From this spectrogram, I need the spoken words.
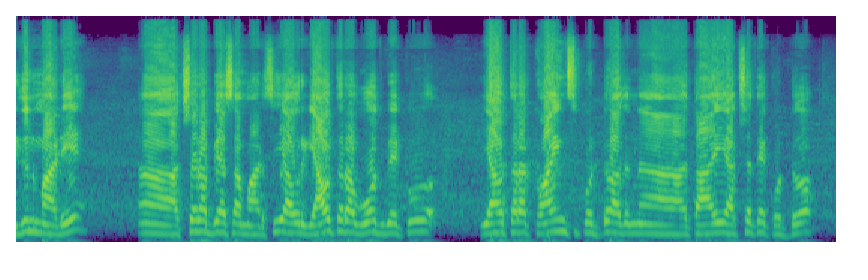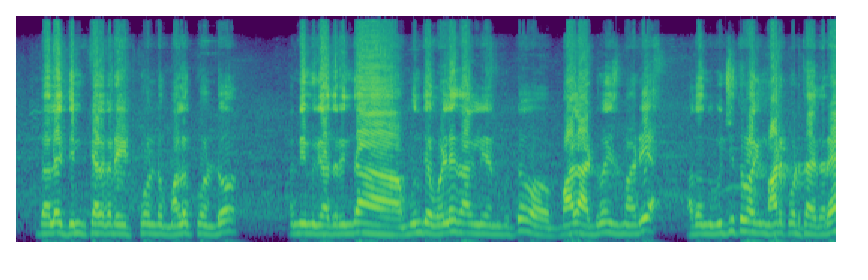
ಇದನ್ನ ಮಾಡಿ ಅಕ್ಷರಾಭ್ಯಾಸ ಮಾಡಿಸಿ ಅವ್ರಿಗೆ ಯಾವ ಥರ ಓದಬೇಕು, ಯಾವ ಥರ ಕಾಯಿನ್ಸ್ ಕೊಟ್ಟು ಅದನ್ನ ತಾಯಿ ಅಕ್ಷತೆ ಕೊಟ್ಟು ತಲೆ ದಿಂಬ್ ಕೆಳಗಡೆ ಇಟ್ಕೊಂಡು ಮಲಕೊಂಡು ನಿಮಗೆ ಅದರಿಂದ ಮುಂದೆ ಒಳ್ಳೇದಾಗಲಿ ಅಂದ್ಬಿಟ್ಟು ಭಾಳ ಅಡ್ವೈಸ್ ಮಾಡಿ ಅದೊಂದು ಉಚಿತವಾಗಿ ಮಾಡಿಕೊಡ್ತಾ ಇದ್ದಾರೆ.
